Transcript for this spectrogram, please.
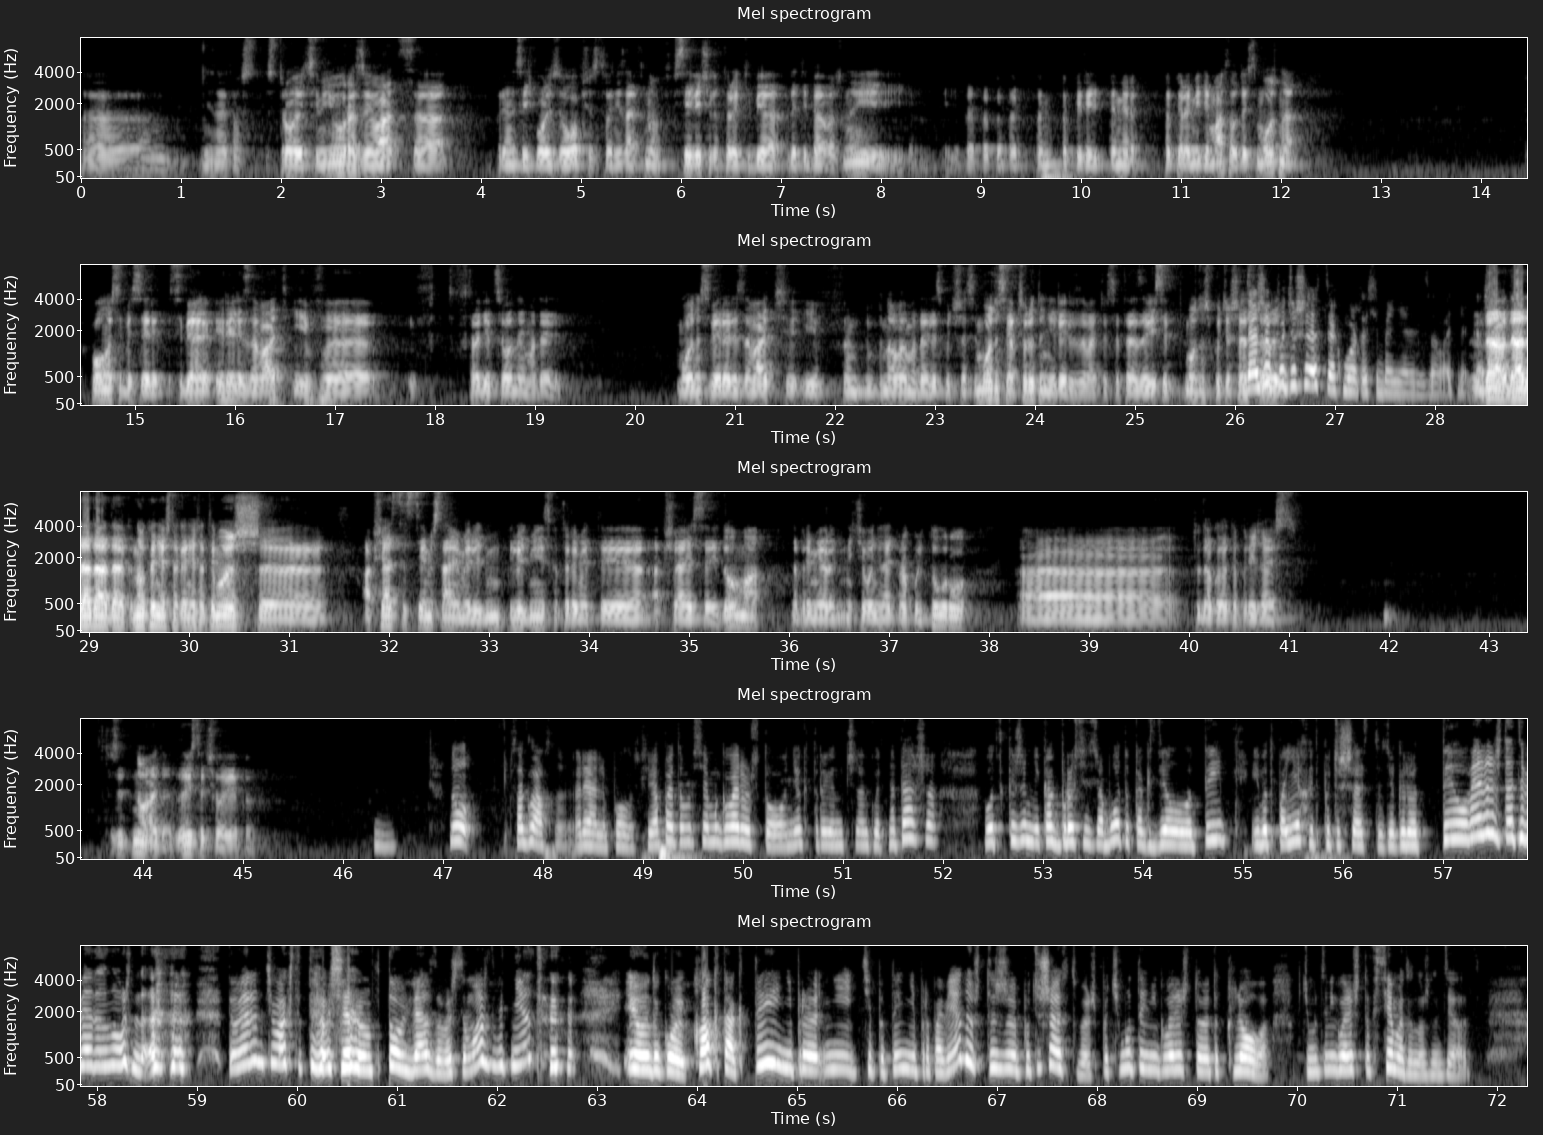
э, не знаю, там, строить семью, развиваться, приносить пользу обществу, не знаю, ну, все вещи, которые тебе, для тебя важны, и, или по, по, по, по, по, по пирамиде масла, то есть можно полностью себя, себя реализовать и в, в, в традиционной модели. Можно себя реализовать и в, в новой модели с путешествием. Можно себя абсолютно не реализовать. То есть это зависит, можно же путешествовать. Даже в путешествиях можно себя не реализовать, мне кажется. Да, да, да, да, да. Ну, конечно, конечно. Ты можешь э, общаться с теми самыми людьми, людьми, с которыми ты общаешься и дома. Например, ничего не знать про культуру. Э, туда, куда ты приезжаешь то есть, ну, это зависит от человека. Ну, согласна, реально полностью. Я поэтому всем и говорю, что некоторые начинают говорить, Наташа, вот скажи мне, как бросить работу, как сделала ты, и вот поехать путешествовать. Я говорю, ты уверен, что тебе это нужно? ты уверен, чувак, что ты вообще в то ввязываешься? Может быть, нет? и он такой, как так? Ты не, про... не, типа, ты не проповедуешь, ты же путешествуешь. Почему ты не говоришь, что это клево? Почему ты не говоришь, что всем это нужно делать?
